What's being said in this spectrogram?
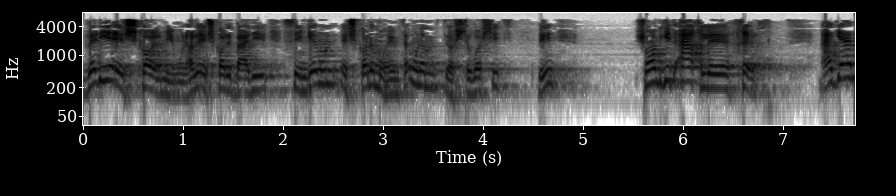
ولی یه اشکال میمونه حالا اشکال بعدی سینگر اون اشکال مهمتر اونم داشته باشید. ببین شما میگید عقل خیر اگر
